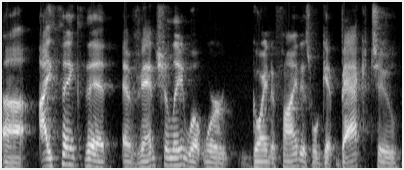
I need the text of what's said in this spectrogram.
Uh, I think that eventually what we're going to find is we'll get back to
